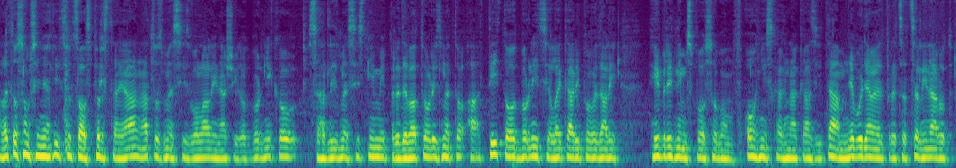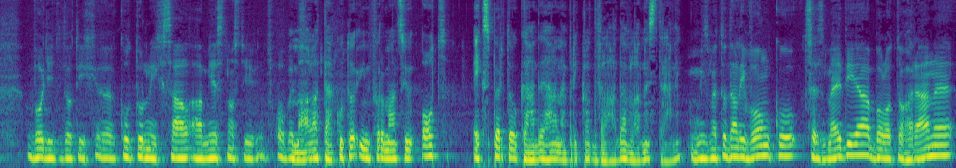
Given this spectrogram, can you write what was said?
Ale to som si nevycúcal z prsta ja, na to sme si zvolali našich odborníkov, sadli sme si s nimi, predebatovali sme to a títo odborníci, lekári povedali, hybridným spôsobom v ohniskách nakazí. Tam nebudeme predsa celý národ vodiť do tých e, kultúrnych sál a miestností v obec. Mala takúto informáciu od expertov KDH napríklad vláda, vládne strany? My sme to dali vonku cez médiá, bolo to hrané,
